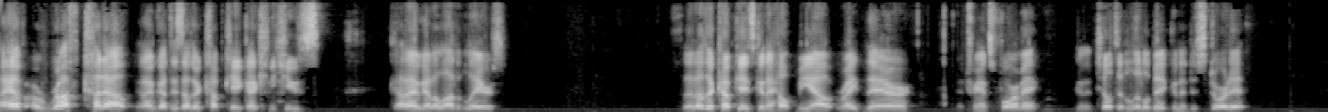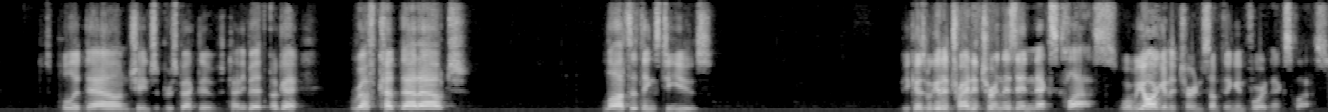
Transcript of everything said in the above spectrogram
I have a rough cutout, and I've got this other cupcake I can use. God, I've got a lot of layers. So that other cupcake's going to help me out right there. I transform it, I'm Going to tilt it a little bit, going to distort it. Pull it down, change the perspective a tiny bit. Okay, rough cut that out. Lots of things to use. Because we're going to try to turn this in next class, or we are going to turn something in for it next class.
